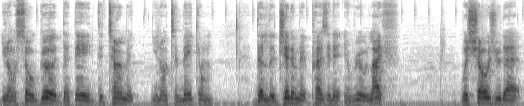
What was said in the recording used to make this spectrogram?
you know, so good that they determined, you know, to make him the legitimate president in real life. Which shows you that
